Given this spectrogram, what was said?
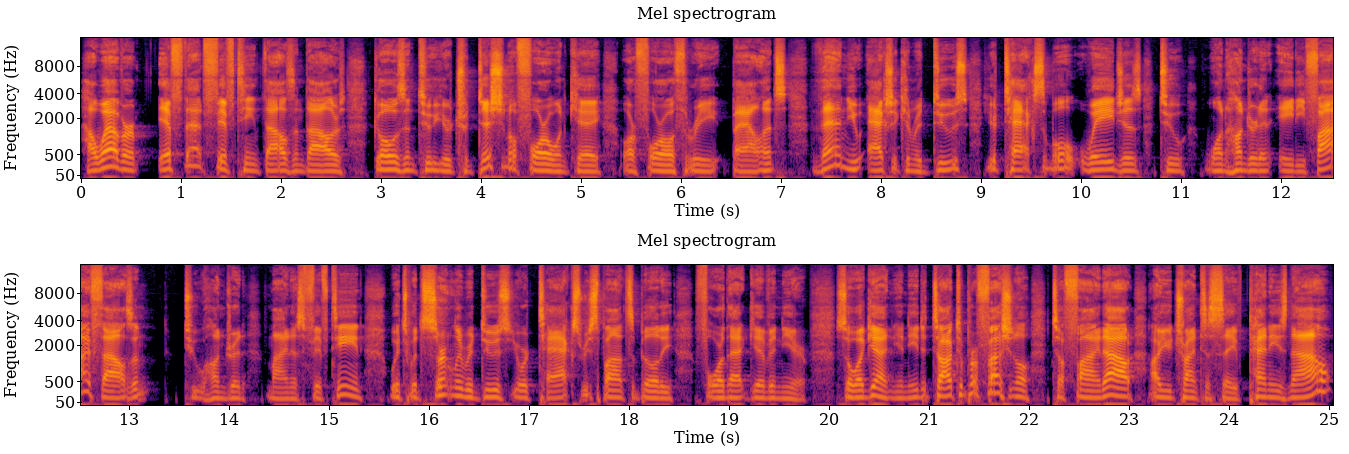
However, if that $15,000 goes into your traditional 401k or 403 balance, then you actually can reduce your taxable wages to 185,000 200 minus 15, which would certainly reduce your tax responsibility for that given year. So, again, you need to talk to a professional to find out are you trying to save pennies now?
